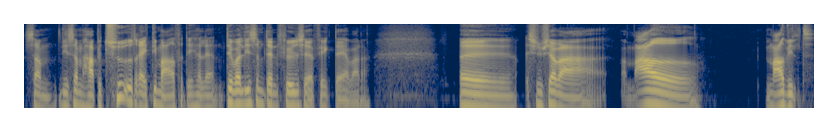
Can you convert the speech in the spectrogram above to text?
som ligesom har betydet rigtig meget for det her land. Det var ligesom den følelse, jeg fik, da jeg var der. Øh, jeg synes, jeg var meget, meget vildt.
